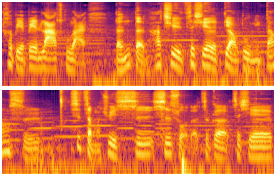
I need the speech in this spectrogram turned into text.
特别被拉出来等等，他其实这些的调度，你当时是怎么去思思索的？这个这些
